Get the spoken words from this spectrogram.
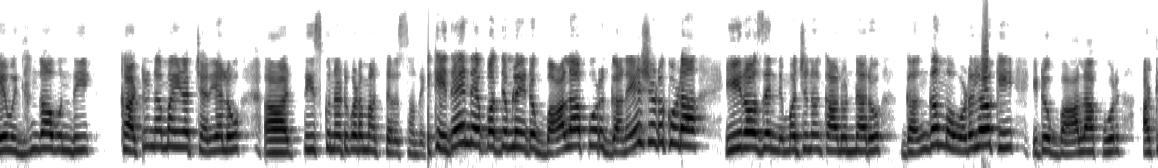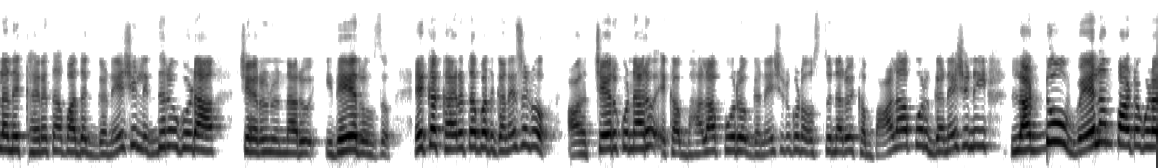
ఏ విధంగా ఉంది? కఠినమైన చర్యలు తీసుకున్నట్టు కూడా మనకు తెలుస్తుంది. ఇక ఇదే నేపథ్యంలో ఇటు బాలాపూర్ గణేశుడు కూడా ఈ రోజే నిమజ్జనం కానున్నారు. గంగమ్మ ఒడిలోకి ఇటు బాలాపూర్ అట్లనే ఖైరతాబాద్ గణేశులు ఇద్దరు కూడా చేరనున్నారు ఇదే రోజు. ఇక ఖైరతాబాద్ గణేశుడు చేరుకున్నారు. ఇక బాలాపూర్ గణేశుడు కూడా వస్తున్నారు. ఇక బాలాపూర్ గణేషుని లడ్డు వేలం పాట కూడా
